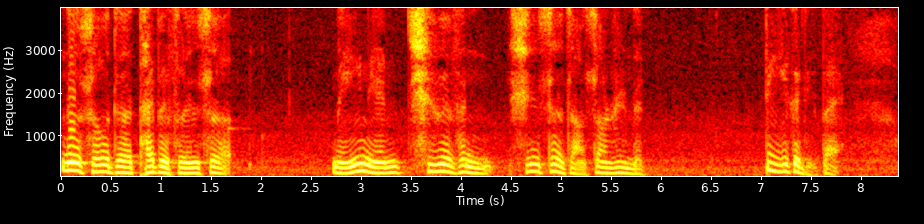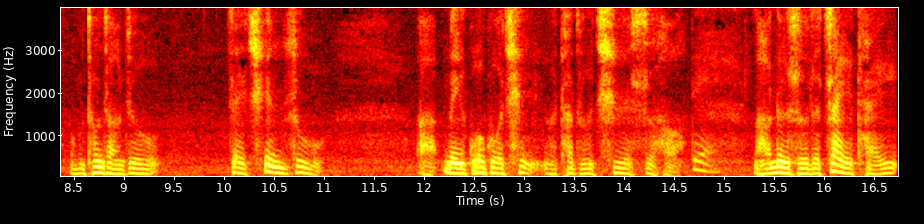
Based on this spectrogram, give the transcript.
那个时候的台北福人社。每一年七月份新社长上任的第一个礼拜，我们通常就在庆祝啊美国国庆，因为他都是七月四号。对。然后那个时候的在台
